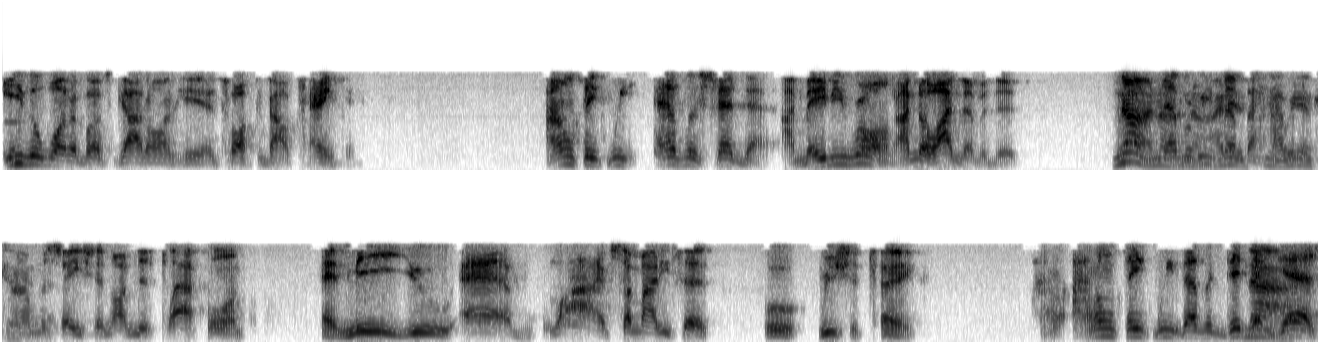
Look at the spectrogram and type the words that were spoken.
either one of us got on here and talked about tanking. I don't think we ever said that. I may be wrong. I know I never did. No, I no, never no, remember I having a conversation on this platform and me, you, Av, live, somebody says, well, we should tank. I don't think we've ever did that. Yes,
